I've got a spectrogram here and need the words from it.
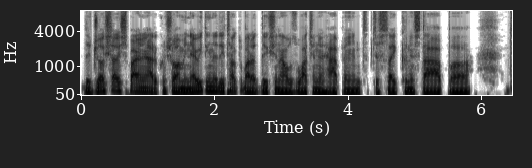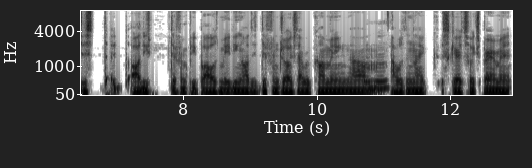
the drugs started spiraling out of control. I mean, everything that they talked about addiction, I was watching it happen. Just like couldn't stop. Uh, just uh, all these different people I was meeting, all these different drugs that were coming. Um, I wasn't like scared to experiment,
